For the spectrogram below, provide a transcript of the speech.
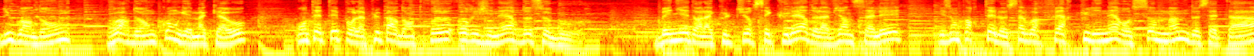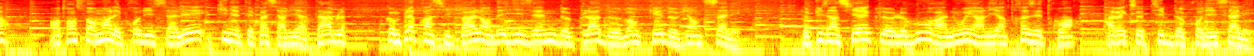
du Guangdong, voire de Hong Kong et Macao, ont été pour la plupart d'entre eux originaires de ce bourg. Baignés dans la culture séculaire de la viande salée, ils ont porté le savoir-faire culinaire au summum de cet art en transformant les produits salés qui n'étaient pas servis à table comme plat principal en des dizaines de plats de banquets de viande salée. Depuis un siècle, le bourg a noué un lien très étroit avec ce type de produits salés.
